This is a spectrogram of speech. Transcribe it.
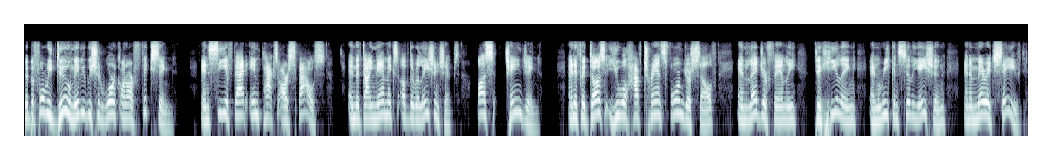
But before we do, maybe we should work on our fixing and see if that impacts our spouse and the dynamics of the relationships, us changing. And if it does, you will have transformed yourself and led your family to healing and reconciliation and a marriage saved.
